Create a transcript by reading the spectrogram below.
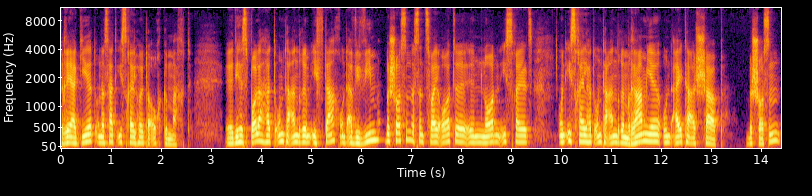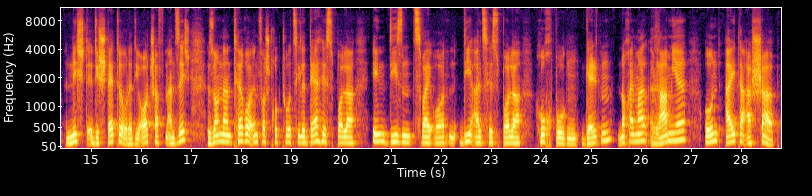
reagiert und das hat Israel heute auch gemacht. Äh, die Hisbollah hat unter anderem Iftach und Avivim beschossen, das sind zwei Orte im Norden Israels. Und Israel hat unter anderem Ramie und Aita al-Shab beschossen, nicht die Städte oder die Ortschaften an sich, sondern Terrorinfrastrukturziele der Hisbollah in diesen zwei Orten, die als Hisbollah Hochburgen gelten. Noch einmal Ramie und Aita Ashab.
